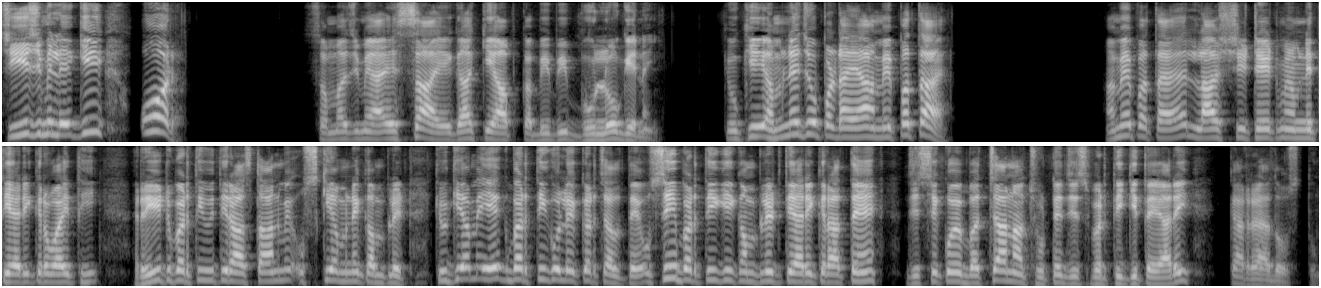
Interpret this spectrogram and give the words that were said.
चीज़ मिलेगी और समझ में ऐसा आएगा कि आप कभी भी भूलोगे नहीं। क्योंकि हमने जो पढ़ाया, हमें पता है। हमें पता है, लास्ट स्टेट में हमने तैयारी करवाई थी, रीट भर्ती हुई थी राजस्थान में, उसकी हमने कंप्लीट। क्योंकि हम एक भर्ती को लेकर चलते हैं, उसी भर्ती की कंप्लीट तैयारी कराते हैं, जिससे कोई बच्चा ना छूटे, जिस भर्ती की तैयारी कर रहा है दोस्तों।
